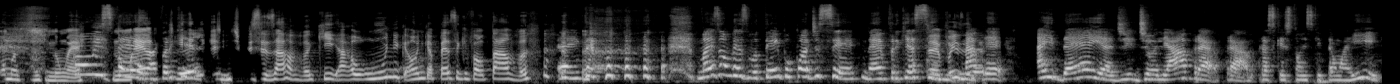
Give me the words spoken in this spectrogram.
Como assim que não é? Ou espere, não é porque... aquele que a gente precisava aqui, a única, a única peça que faltava. É, então. Mas ao mesmo tempo pode ser, né? Porque assim, é, na, é. A ideia de, de olhar para as questões que estão aí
